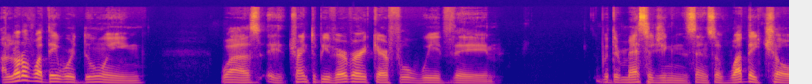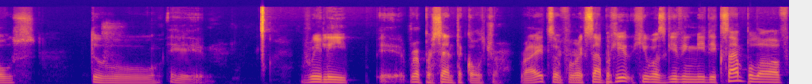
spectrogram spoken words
a lot of what they were doing was uh, trying to be very very careful with the with their messaging in the sense of what they chose to uh, really uh, represent the culture right? So for mm-hmm. example he, he was giving me the example of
